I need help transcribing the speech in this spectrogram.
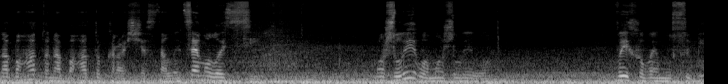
набагато набагато краще стали. Це молодці. Можливо, можливо, виховаємо собі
